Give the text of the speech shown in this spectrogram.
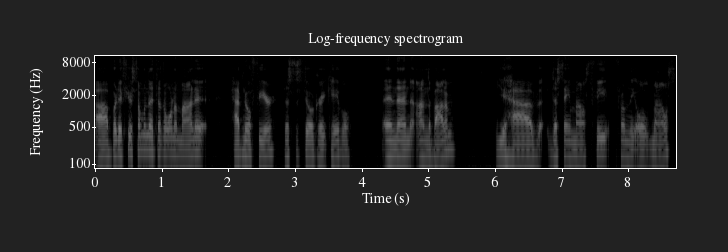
Uh, but if you're someone that doesn't want to mount it, have no fear. This is still a great cable. And then on the bottom, you have the same mouse feet from the old mouse.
